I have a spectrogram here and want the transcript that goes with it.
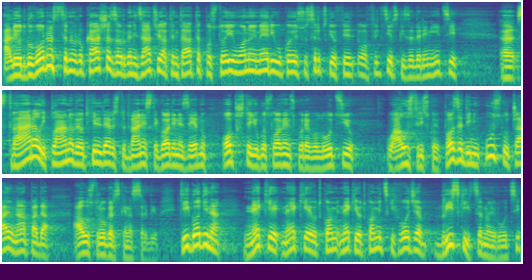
Ali odgovornost crnorukaša za organizaciju atentata postoji u onoj meri u kojoj su srpski oficirski zaverenici E, stvarali planove od 1912. godine za jednu opšte jugoslovensku revoluciju u austrijskoj pozadini u slučaju napada Austro-Ugarske na Srbiju. Ti godina neke, neke, od, neke od komitskih vođa bliskih Crnoj ruci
